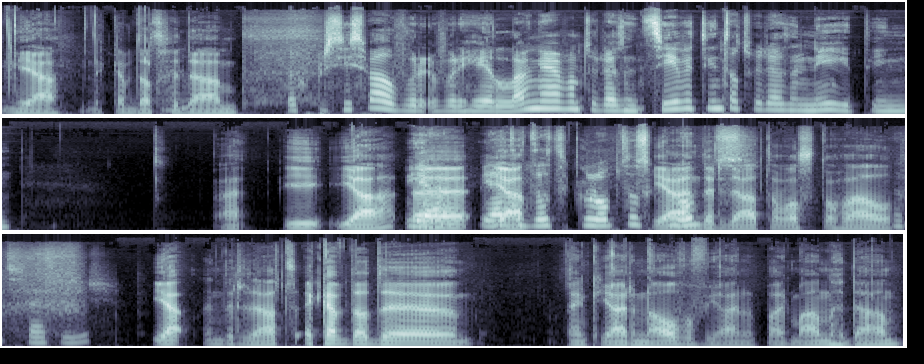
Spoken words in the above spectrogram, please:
ja, ik heb dat Ja. gedaan. Toch precies wel voor, voor heel lang, hè, van 2017 tot 2019. I- ja, Ja, eh, ja, ja, Dat, dat klopt, dat ja, klopt. inderdaad. Dat was toch wel... Dat staat hier. Ja, inderdaad. Ik heb dat, eh denk een jaar en een half of een jaar en een paar maanden gedaan.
